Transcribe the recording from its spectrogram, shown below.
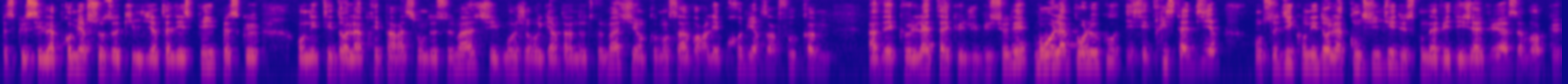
parce que c'est la première chose qui me vient à l'esprit, parce que on était dans la préparation de ce match, et moi, je regarde un autre match, et on commence à avoir les premières infos, comme avec euh, l'attaque du Bussonnet. Bon, là, pour le coup, et c'est triste à dire, on se dit qu'on est dans la continuité de ce qu'on avait déjà vu, à savoir que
